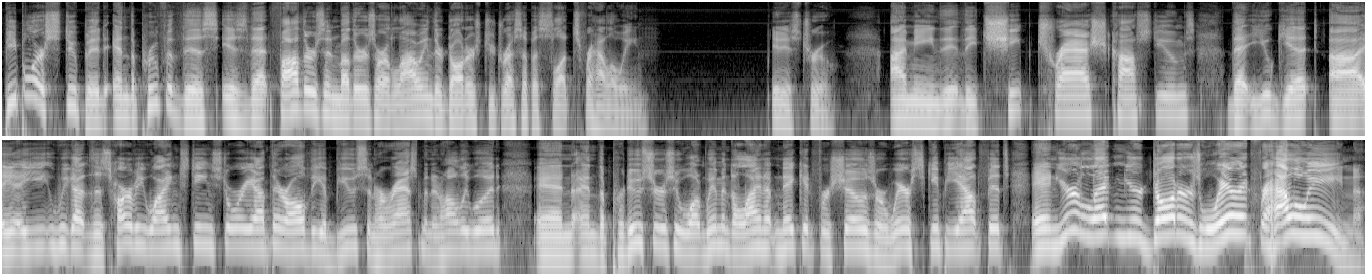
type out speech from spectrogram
People are stupid, and the proof of this is that fathers and mothers are allowing their daughters to dress up as sluts for Halloween. It is true. I mean, the the cheap trash costumes that you get. Uh, we got this Harvey Weinstein story out there, all the abuse and harassment in Hollywood, and and the producers who want women to line up naked for shows or wear skimpy outfits, and you're letting your daughters wear it for Halloween.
